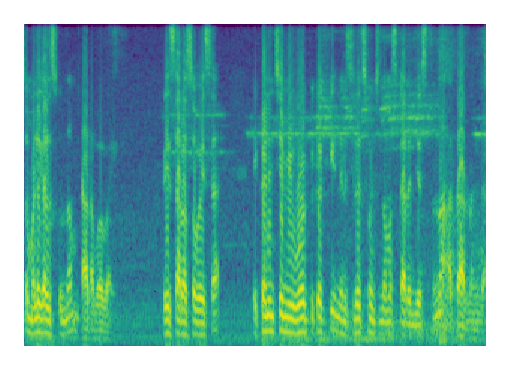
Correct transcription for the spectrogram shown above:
సో మళ్ళీ కలుసుకుందాం. టాటా బాబాయ్ రీసా రసవైసా ఇక్కడి నుంచి మీ ఓపికకి నేను శిరస్సు ఉంచి నమస్కారం చేస్తున్నా ఆ కారణంగా.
